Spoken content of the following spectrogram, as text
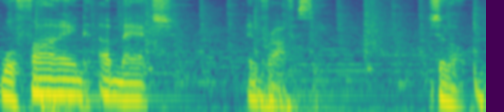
will find a match in prophecy. Shalom.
